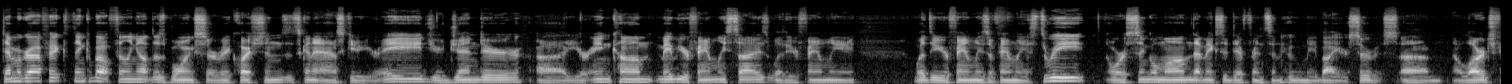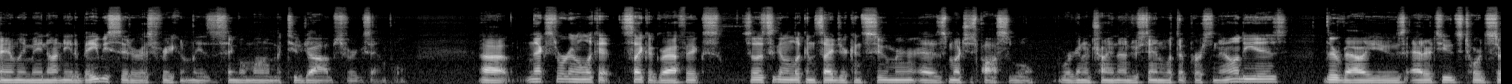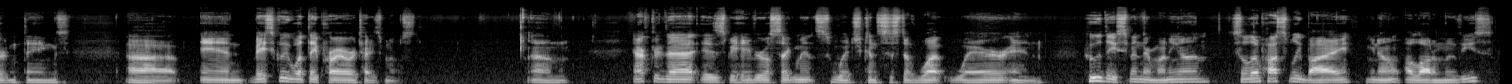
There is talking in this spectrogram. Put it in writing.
Demographic, think about filling out those boring survey questions. It's going to ask you your age, your gender, uh, your income, maybe your family size, whether your family whether your family is a family of three or a single mom, that makes a difference in who may buy your service. Um, a large family may not need a babysitter as frequently as a single mom with two jobs, for example. Uh, next, we're going to look at psychographics. So this is going to look inside your consumer as much as possible. We're going to try and understand what their personality is, their values, attitudes towards certain things, uh, and basically what they prioritize most. Um, after that is behavioral segments, which consist of what, where, and who they spend their money on. So they'll possibly buy, you know, a lot of movies,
